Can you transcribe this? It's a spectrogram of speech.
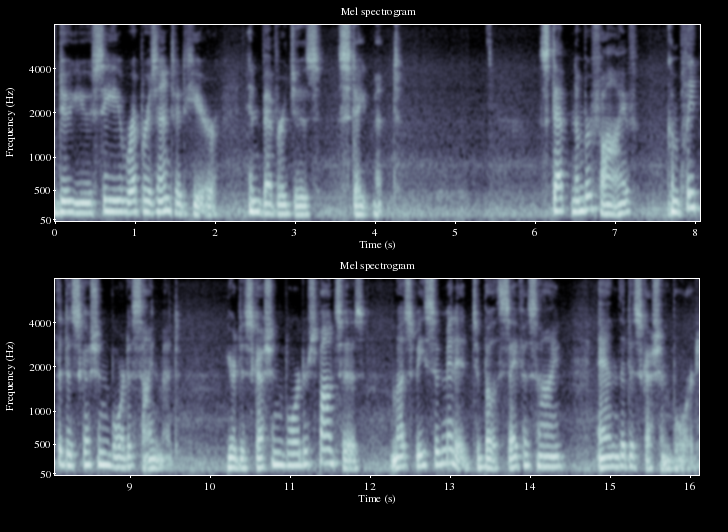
do you see represented here in Beveridge's statement? Step number five complete the discussion board assignment. Your discussion board responses must be submitted to both SafeAssign and the discussion board.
